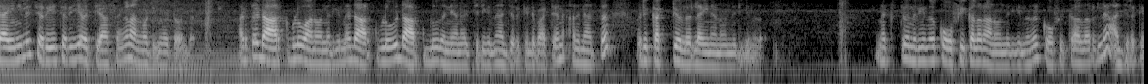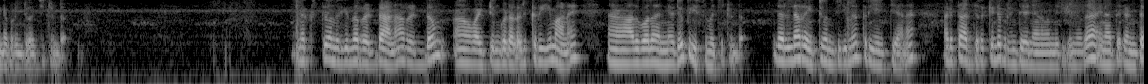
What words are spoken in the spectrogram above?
ലൈനിൽ ചെറിയ ചെറിയ വ്യത്യാസങ്ങൾ അങ്ങോട്ടും ഇങ്ങോട്ടും ഉണ്ട്. അടുത്ത ഡാർക്ക് ബ്ലൂ ആണ് വന്നിരിക്കുന്നത്. ഡാർക്ക് ബ്ലൂ ഡാർക്ക് ബ്ലൂ തന്നെയാണ് വെച്ചിരിക്കുന്നത് അജറക്കിന്റെ പാറ്റേൺ അതിനകത്ത് ഒരു കട്ടിയുള്ള ലൈനാണ് വന്നിരിക്കുന്നത്. നെക്സ്റ്റ് വന്നിരിക്കുന്നത് കോഫി കളറാണ് വന്നിരിക്കുന്നത്. കോഫി കളറിൽ അജറക്കിന്റെ പ്രിന്റ് വെച്ചിട്ടുണ്ട്. നെക്സ്റ്റ് വന്നിരിക്കുന്നത് റെഡാണ് റെഡും വൈറ്റും കൂടെ ഒരു ക്രീമാണ് അതുപോലെ തന്നെ ഒരു പീസും വെച്ചിട്ടുണ്ട്. ഇതെല്ലാം റേറ്റ് വന്നിരിക്കുന്നത് ത്രീ എയ്റ്റി ആണ്. അടുത്ത അജറക്കിന്റെ പ്രിന്റ് തന്നെയാണ് വന്നിരിക്കുന്നത്. അതിനകത്ത് രണ്ട്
